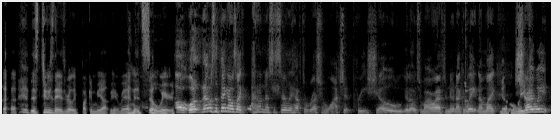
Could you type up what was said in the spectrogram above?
this Tuesday is really fucking me up here, man. It's so weird. Oh well, that was the thing. I was like, I don't necessarily have to rush and watch it pre-show. You know, tomorrow afternoon I could wait, and I'm like, You got a whole week. should I wait?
